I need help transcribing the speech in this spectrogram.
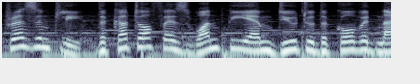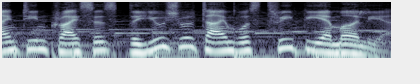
Presently, the cutoff is 1 pm due to the COVID 19 crisis, the usual time was 3 pm earlier.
